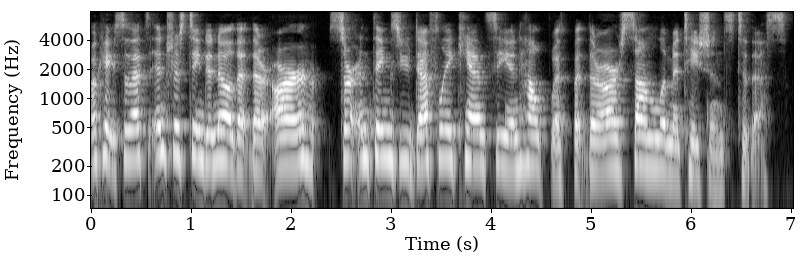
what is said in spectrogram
Okay, so that's interesting to know that there are certain things you definitely can see and help with, but there are some limitations to this.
